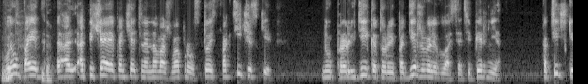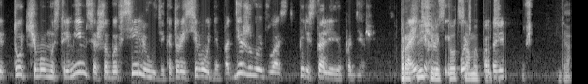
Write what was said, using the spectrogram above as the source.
вот, ну, поэтому, да. отвечая окончательно на ваш вопрос, то есть фактически, ну, про людей, которые поддерживали власть, а теперь нет. Фактически то, к чему мы стремимся, чтобы все люди, которые сегодня поддерживают власть, перестали ее поддерживать. Прошли а через тот самый путь. Да.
